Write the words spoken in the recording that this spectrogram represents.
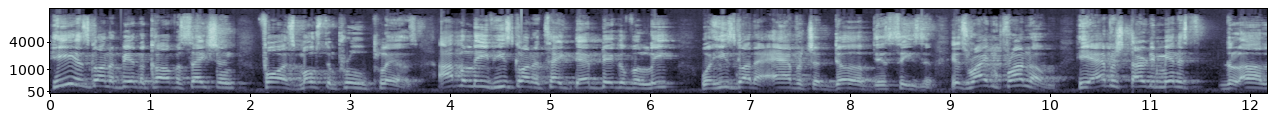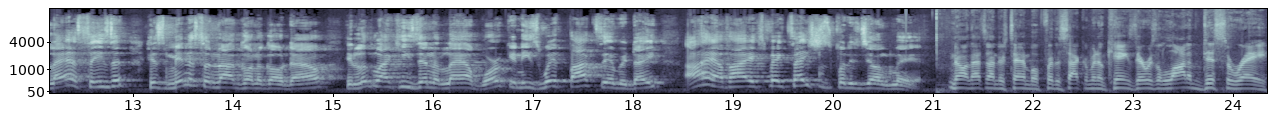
he is going to be in the conversation for his most improved players. I believe he's going to take that big of a leap where he's going to average a dub this season. It's right in front of him. He averaged 30 minutes uh, last season. His minutes are not going to go down. He looked like he's in the lab working. He's with Fox every day. I have high expectations for this young man. No, that's understandable. For the Sacramento Kings, there was a lot of disarray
